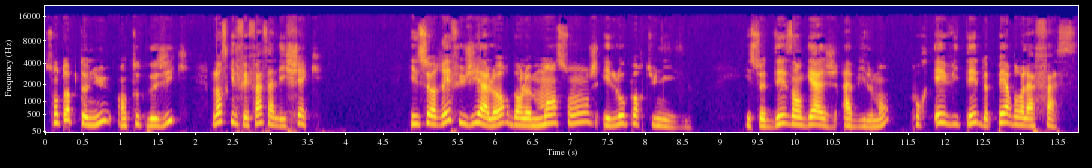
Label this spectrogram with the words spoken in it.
sont obtenus, en toute logique, lorsqu'il fait face à l'échec. Il se réfugie alors dans le mensonge et l'opportunisme, et se désengage habilement pour éviter de perdre la face.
